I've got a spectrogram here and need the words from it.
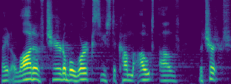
Right? A lot of charitable works used to come out of the church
